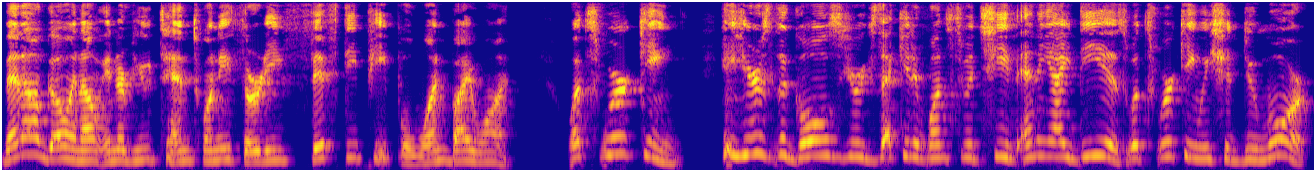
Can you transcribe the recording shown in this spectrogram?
Then I'll go and I'll interview 10, 20, 30, 50 people one by one. What's working? Hey, here's the goals your executive wants to achieve. Any ideas? What's working? We should do more.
